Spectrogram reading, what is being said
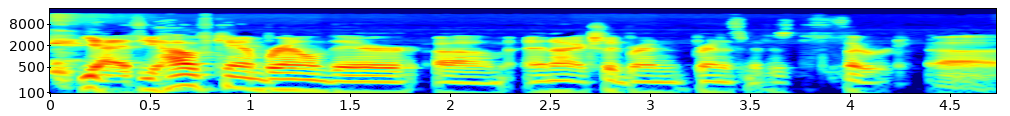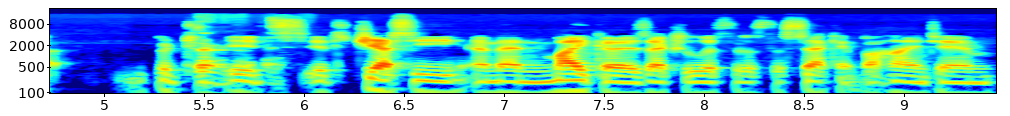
yeah, if you have Cam Brown there, um, and I actually Brandon, Brandon Smith is the third, uh, but it's it's Jesse, and then Micah is actually listed as the second behind him.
